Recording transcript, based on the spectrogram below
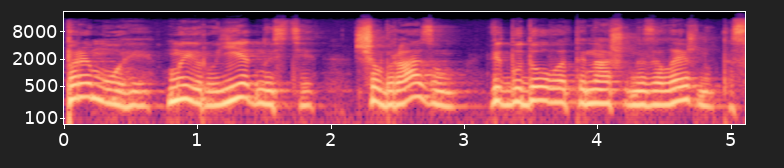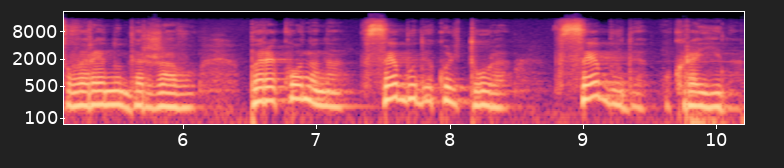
перемоги, миру, єдності, щоб разом відбудовувати нашу незалежну та суверенну державу. Переконана, все буде культура, все буде Україна.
